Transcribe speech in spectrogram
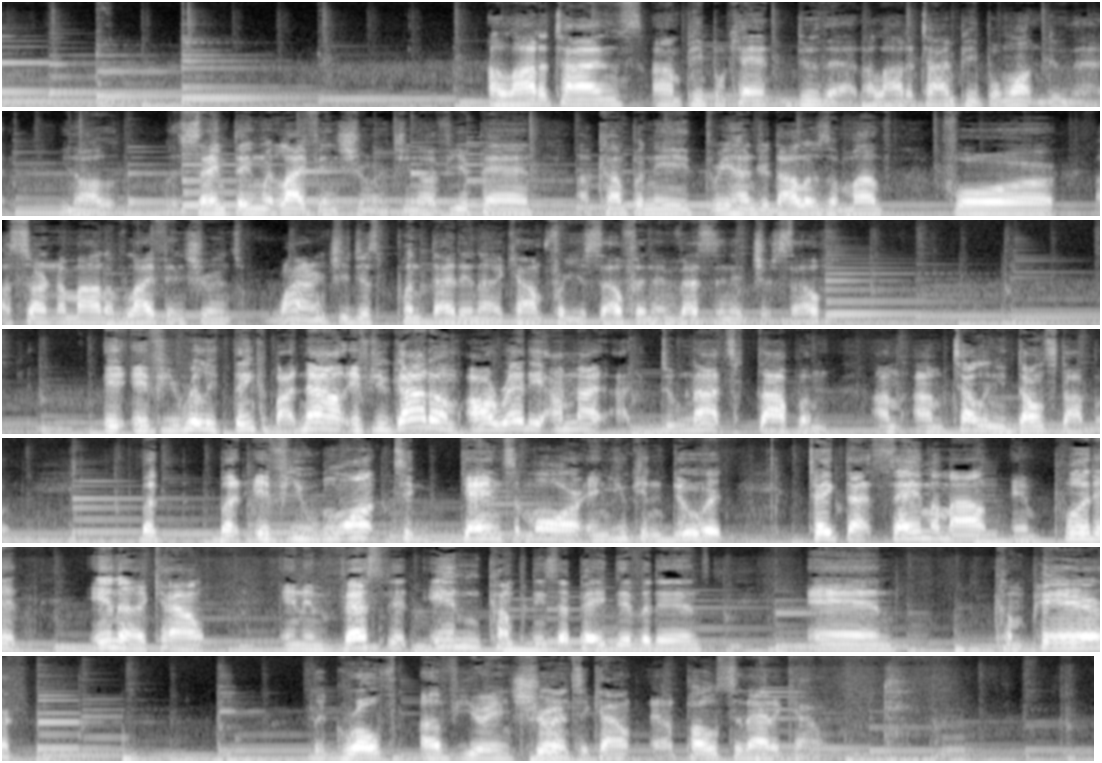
a lot of times um, people can't do that. A lot of time people won't do that. You know, same thing with life insurance. You know, if you're paying a company $300 a month for a certain amount of life insurance, why aren't you just putting that in an account for yourself and investing it yourself? If you really think about it. now, if you got them already, I'm not. Do not stop them. I'm. I'm telling you, don't stop them. But But if you want to gain some more and you can do it, take that same amount and put it in an account and invest it in companies that pay dividends and compare the growth of your insurance account opposed to that account.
